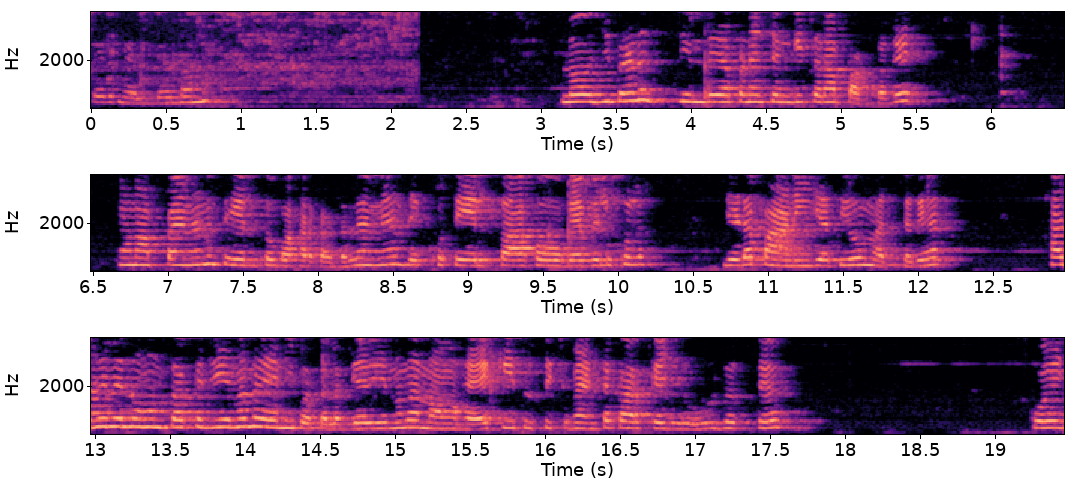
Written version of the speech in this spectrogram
ਫਿਰ ਮਿਲਦੇ ਹਾਂ ਤੁਹਾਨੂੰ। ਲੋ ਜੀ ਭੈਣੇ, ਚਿੰਡੇ ਆਪਣੇ ਚੰਗੀ ਤਰ੍ਹਾਂ ਪੱਕ ਗਏ। ਹੁਣ ਆਪਾਂ ਇਹਨਾਂ ਨੂੰ ਤੇਲ ਤੋਂ ਬਾਹਰ ਕੱਢ ਲੈਂਦੇ ਆ ਦੇਖੋ, ਤੇਲ ਸਾਫ਼ ਹੋ ਗਿਆ ਬਿਲਕੁਲ। ਜਿਹੜਾ ਪਾਣੀ ਜਿਹਾ ਸੀ, ਉਹ ਮੱਚ ਗਿਆ। ਹਜੇ ਮੈਨੂੰ ਹੁਣ ਤੱਕ ਜੀ ਇਹਨਾਂ ਦਾ ਇਹ ਨਹੀਂ ਪਤਾ ਲੱਗਿਆ ਵੀ ਇਹਨਾਂ ਦਾ ਨਾਮ ਹੈ ਕੀ। ਤੁਸੀਂ ਕਮੈਂਟ ਕਰਕੇ ਜ਼ਰੂਰ ਦੱਸਿਓ। ਕੋਈ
